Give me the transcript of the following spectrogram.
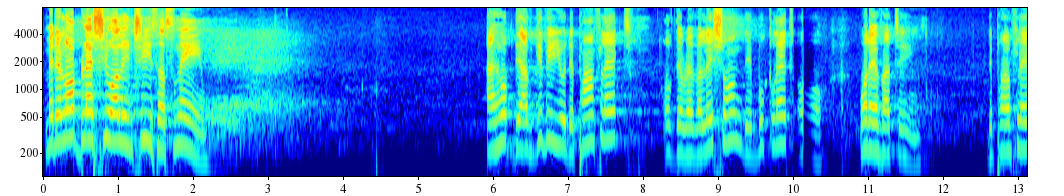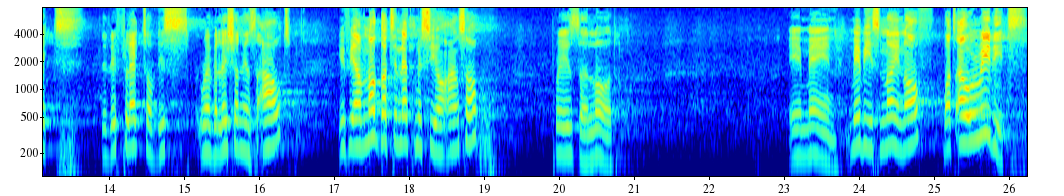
May the Lord bless you all in Jesus' name. I hope they have given you the pamphlet of the revelation, the booklet, or whatever thing. The pamphlet, the reflect of this revelation is out. If you have not gotten, let me see your answer. Praise the Lord. Amen. Maybe it's not enough, but I will read it.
